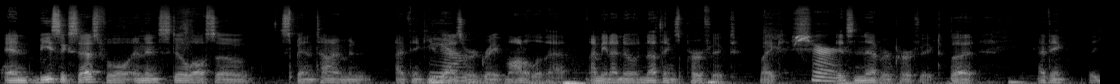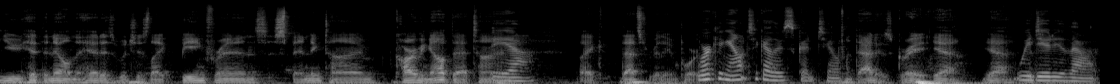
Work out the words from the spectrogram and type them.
and be successful, and then still also spend time. And I think you guys are a great model of that. I mean, I know nothing's perfect. Like Sure. it's never perfect, but I think that you hit the nail on the head is which is like being friends, spending time, carving out that time. yeah. Like that's really important. Working out together is good too. That is great. Yeah. Yeah. We do do that.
